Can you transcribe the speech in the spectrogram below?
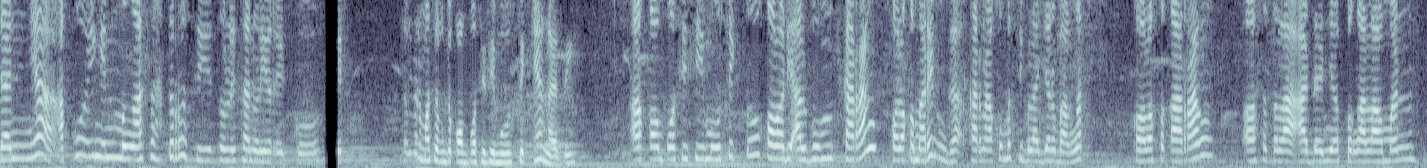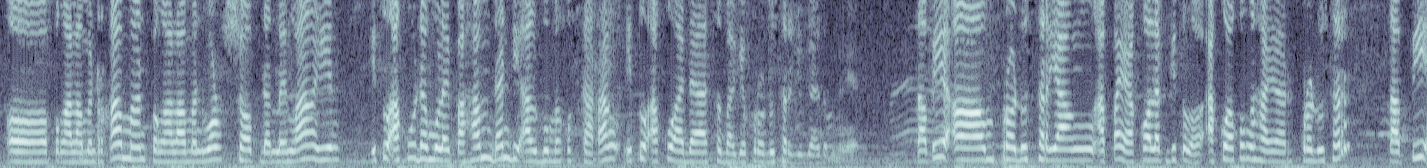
dan ya aku ingin mengasah terus sih tulisan lirikku. Tapi termasuk untuk komposisi musiknya nggak sih? Uh, komposisi musik tuh kalau di album sekarang, kalau kemarin enggak karena aku masih belajar banget. Kalau sekarang uh, setelah adanya pengalaman uh, pengalaman rekaman, pengalaman workshop dan lain-lain, itu aku udah mulai paham dan di album aku sekarang itu aku ada sebagai produser juga sebenarnya. Tapi um, produser yang apa ya collab gitu loh. Aku aku nge-hire produser tapi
